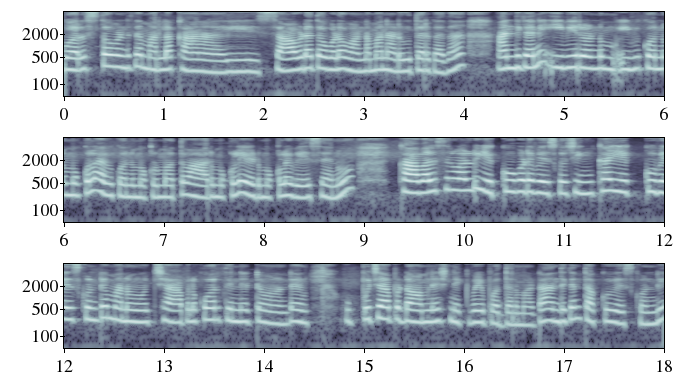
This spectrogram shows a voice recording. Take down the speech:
గొరసతో వండితే మరలా కా ఈ సావిడతో కూడా వండమని అడుగుతారు కదా. అందుకని ఇవి రెండు ఇవి కొన్ని ముక్కలు అవి కొన్ని ముక్కలు. మొత్తం ఆరు ముక్కలు ఏడు ముక్కలు వేసాను. కావాల్సిన వాళ్ళు ఎక్కువ కూడా వేసుకోవచ్చు. ఇంకా ఎక్కువ వేసుకుంటే మనం చేపల కూర తినేటం అంటే ఉప్పు చేప డామినేషన్ ఎక్కువైపోద్ది అనమాట అందుకని తక్కువ వేసుకోండి.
